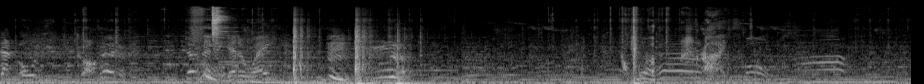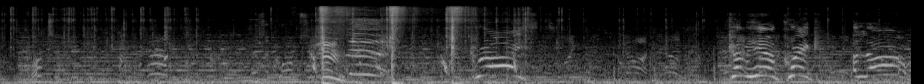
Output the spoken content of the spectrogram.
that all you've got? Don't let him get away! Christ! What? There's a corpse. Christ! Come here, quick! Alarm!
